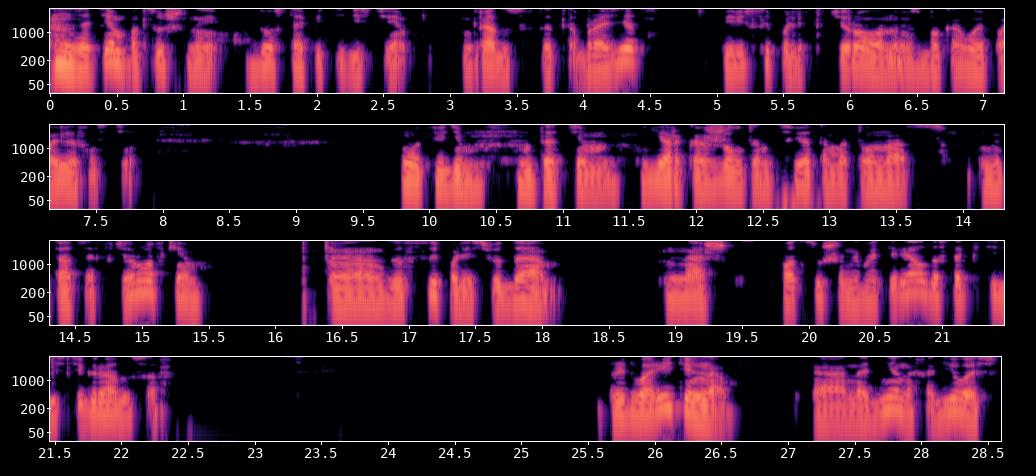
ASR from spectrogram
Затем подсушенный до 150 градусов этот образец пересыпали в футированную с боковой поверхности. Вот видим вот этим ярко-желтым цветом это у нас имитация футировки. Э, засыпали сюда наш подсушенный материал до 150 градусов. Предварительно э, на дне находилась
